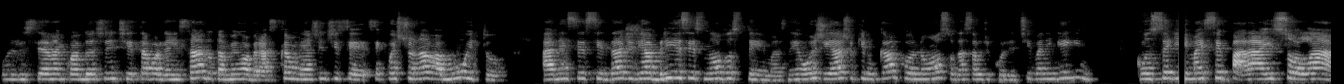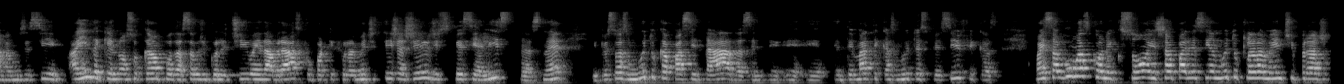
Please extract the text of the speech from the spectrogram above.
Luciana, quando a gente estava organizando também o Abrascão, né, a gente se, se questionava muito a necessidade de abrir esses novos temas. Né? Hoje, acho que no campo nosso da saúde coletiva, ninguém consegue mais separar, isolar, vamos dizer assim, ainda que nosso campo da saúde coletiva, ainda Brasco particularmente, esteja cheio de especialistas, né, e pessoas muito capacitadas em, em, em temáticas muito específicas, mas algumas conexões já apareciam muito claramente para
